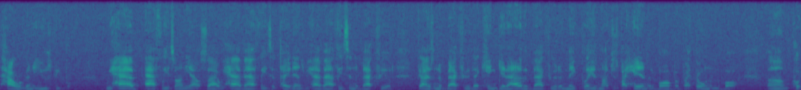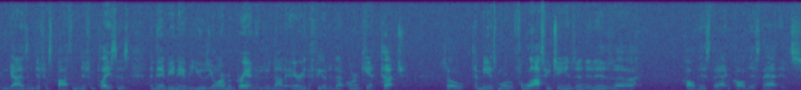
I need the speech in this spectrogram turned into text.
how we're going to use people. We have athletes on the outside. We have athletes at tight ends. We have athletes in the backfield. Guys in the backfield that can get out of the backfield and make plays, not just by handing the ball, but by throwing them the ball. Um, putting guys in different spots in different places, and then being able to use the arm of Grant, who's not an area of the field that that arm can't touch. So to me, it's more of a philosophy change than it is uh, call this that and call this that. It's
